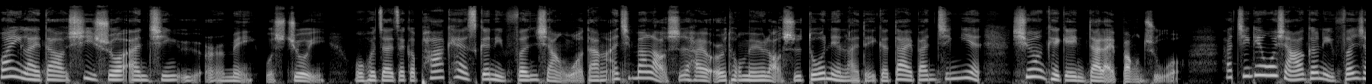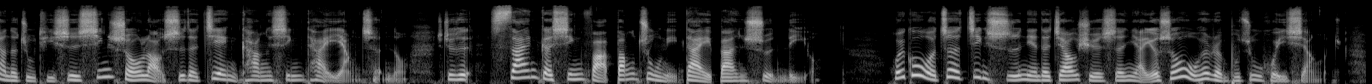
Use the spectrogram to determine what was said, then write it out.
欢迎来到细说安亲与儿美，我是 Joy，我会在这个 podcast 跟你分享我当安亲班老师还有儿童美语老师多年来的一个代班经验，希望可以给你带来帮助哦。那今天我想要跟你分享的主题是新手老师的健康心态养成哦，就是三个心法帮助你代班顺利哦。回顾我这近十年的教学生涯，有时候我会忍不住回想。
